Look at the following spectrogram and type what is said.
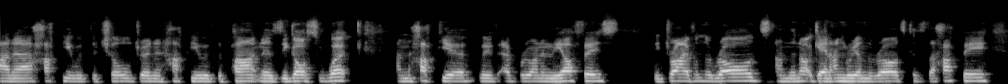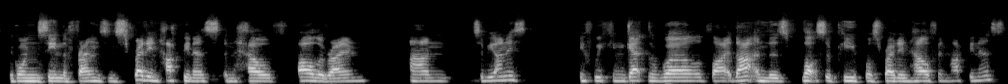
and are happier with the children and happier with the partners. They go to work and happier with everyone in the office. They drive on the roads and they're not getting angry on the roads because they're happy. They're going and seeing the friends and spreading happiness and health all around. And to be honest, if we can get the world like that and there's lots of people spreading health and happiness,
